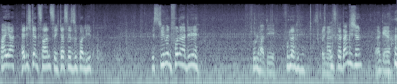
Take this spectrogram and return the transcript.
ah ja, hätte ich gern 20. Das wäre super lieb. Wir streamen Full HD. Full HD. Full HD. Alles klar, Dankeschön. Danke.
